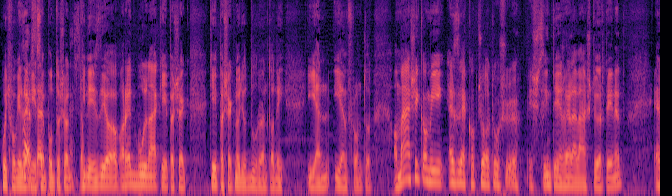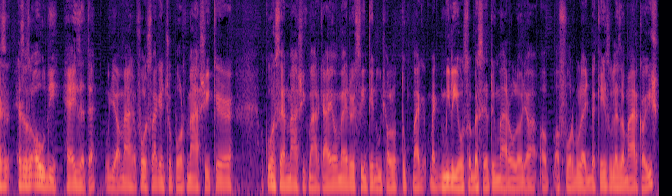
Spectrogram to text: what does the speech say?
hogy fog ez persze, egészen pontosan persze. kinézni. A, a Red Bullnál képesek, képesek nagyot durrantani ilyen, ilyen fronton. A másik, ami ezzel kapcsolatos és szintén releváns történet, ez, ez az Audi helyzete, ugye a Volkswagen csoport másik a koncern másik márkája, amelyről szintén úgy hallottuk, meg, meg milliószor beszéltünk már róla, hogy a, a, a Formula 1-be készül ez a márka is.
